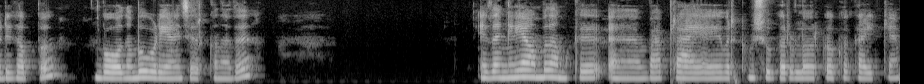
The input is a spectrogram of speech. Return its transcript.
ഒരു കപ്പ് ഗോതമ്പ് പൊടിയാണ് ചേർക്കുന്നത്. ഇതെങ്ങനെയാകുമ്പോൾ നമുക്ക് പ്രായമായവർക്കും ഷുഗർ ഉള്ളവർക്കൊക്കെ കഴിക്കാം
